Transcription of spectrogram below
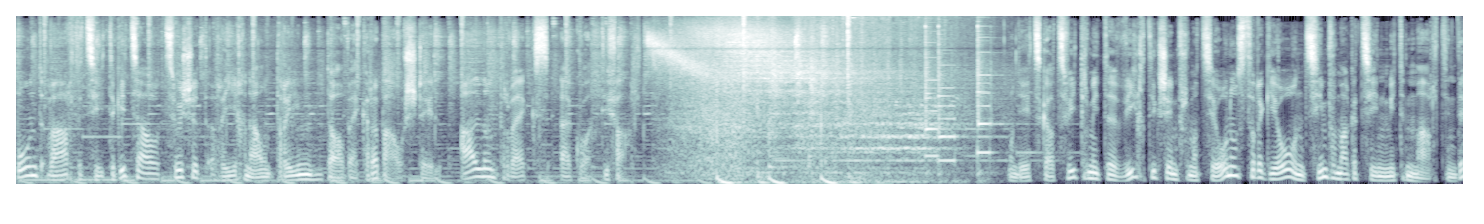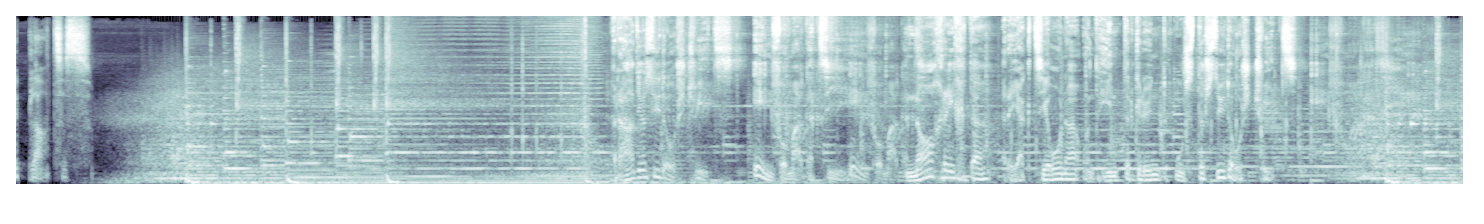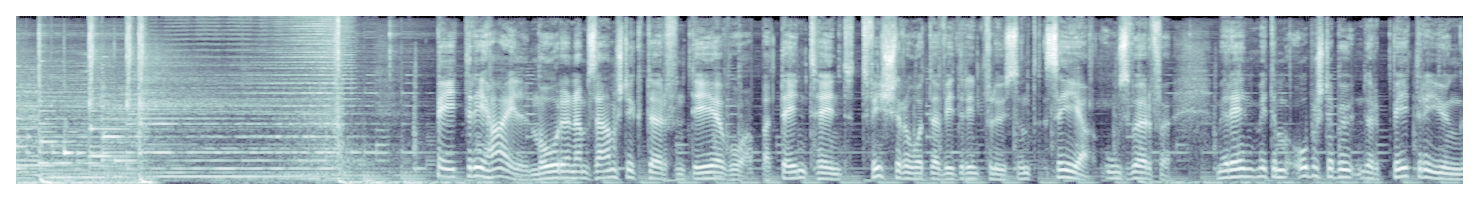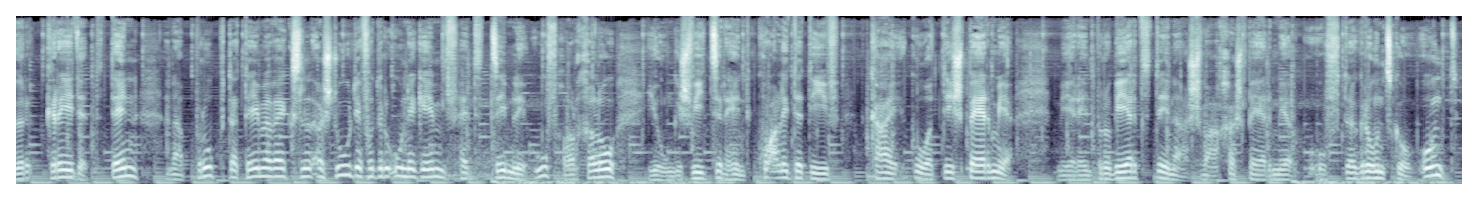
Und Wartezeiten gibt es auch zwischen Reichenau und Rhein, da wegen einer Baustelle. Allen unterwegs eine gute Fahrt. Und jetzt geht es weiter mit der wichtigsten Information aus der Region, das Infomagazin mit Martin De Platzes. Radio Südostschweiz, Infomagazin. Infomagazin. Nachrichten, Reaktionen und Hintergründe aus der Südostschweiz. Petri Heil. Morgen am Samstag dürfen die, die ein Patent haben, die Fischerrouten wieder in die Flüsse und Seen auswerfen. Wir haben mit dem obersten Bündner Petri Jünger geredet. Denn ein abrupter Themenwechsel, eine Studie von der Uni Genf hat ziemlich aufhorchen lassen. Junge Schweizer haben qualitativ keine gute Spermien. Wir haben probiert, den schwachen Spermien auf den Grund zu gehen. Und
